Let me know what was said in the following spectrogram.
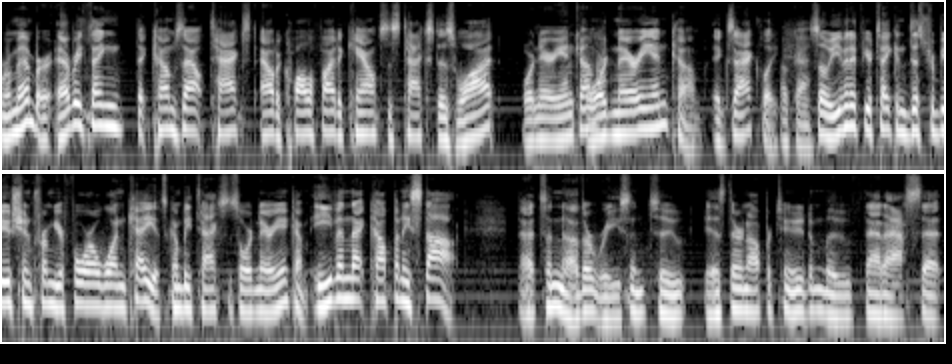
remember, everything that comes out taxed out of qualified accounts is taxed as what? Ordinary income? Ordinary income, exactly. Okay. So even if you're taking distribution from your 401k, it's going to be taxed as ordinary income. Even that company stock. That's another reason to is there an opportunity to move that asset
